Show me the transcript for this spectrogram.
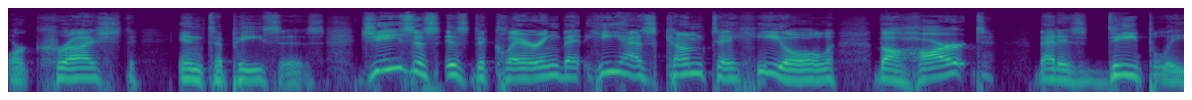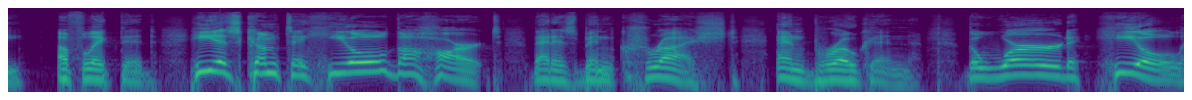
or crushed into pieces. Jesus is declaring that he has come to heal the heart that is deeply afflicted. He has come to heal the heart that has been crushed and broken. The word heal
